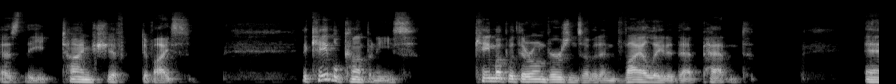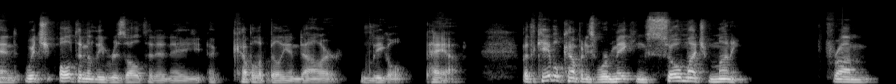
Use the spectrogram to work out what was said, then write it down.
as the time shift device. The cable companies came up with their own versions of it and violated that patent, and which ultimately resulted in a, a couple of billion dollar legal payout. But the cable companies were making so much money from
